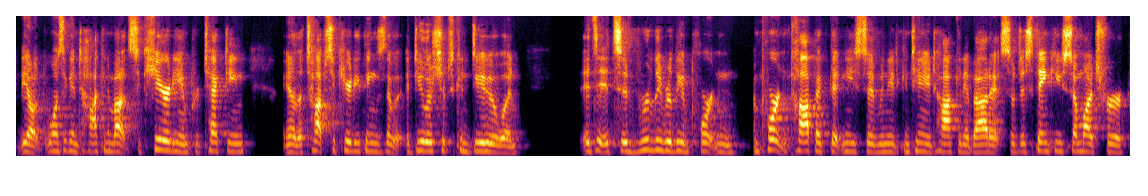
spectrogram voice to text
you know once again talking about security and protecting you know the top security things that dealerships can do, and it's it's a really really important important topic that needs to we need to continue talking about it. So just thank you so much for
